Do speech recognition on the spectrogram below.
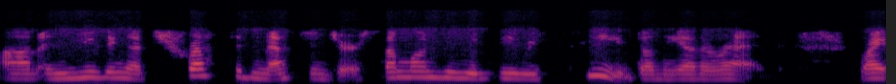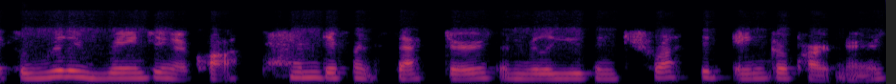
um, and using a trusted messenger, someone who would be received on the other end, right? So really ranging across 10 different sectors and really using trusted anchor partners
